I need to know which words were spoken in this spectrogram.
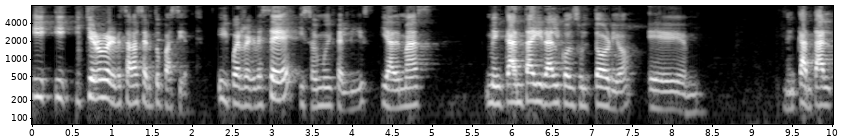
y, y quiero regresar a ser tu paciente. Y pues regresé y soy muy feliz. Y además me encanta ir al consultorio. Eh, me encanta,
